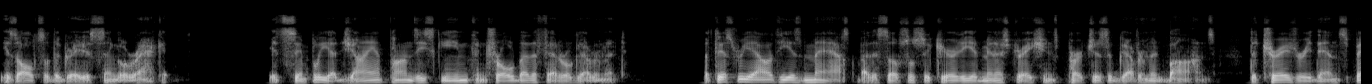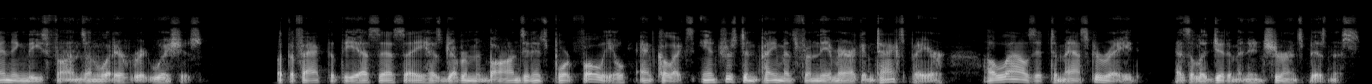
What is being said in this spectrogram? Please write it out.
is also the greatest single racket. It's simply a giant Ponzi scheme controlled by the federal government. But this reality is masked by the Social Security Administration's purchase of government bonds, the Treasury then spending these funds on whatever it wishes. But the fact that the SSA has government bonds in its portfolio and collects interest and payments from the American taxpayer allows it to masquerade as a legitimate insurance business.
